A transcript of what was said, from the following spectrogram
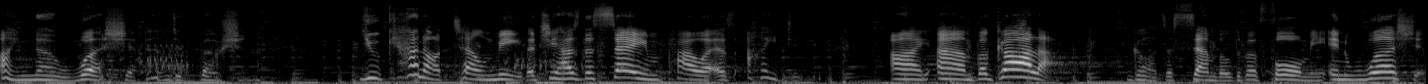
I know worship and devotion. You cannot tell me that she has the same power as I do. I am Bagala. Gods assembled before me in worship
